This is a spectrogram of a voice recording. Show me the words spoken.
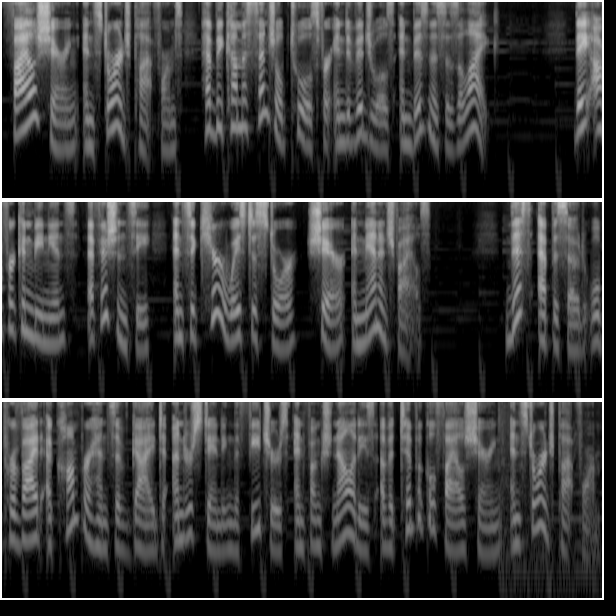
file sharing and storage platforms have become essential tools for individuals and businesses alike. They offer convenience, efficiency, and secure ways to store, share, and manage files. This episode will provide a comprehensive guide to understanding the features and functionalities of a typical file sharing and storage platform.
